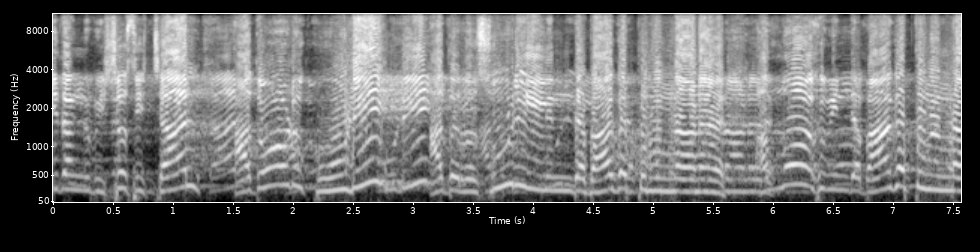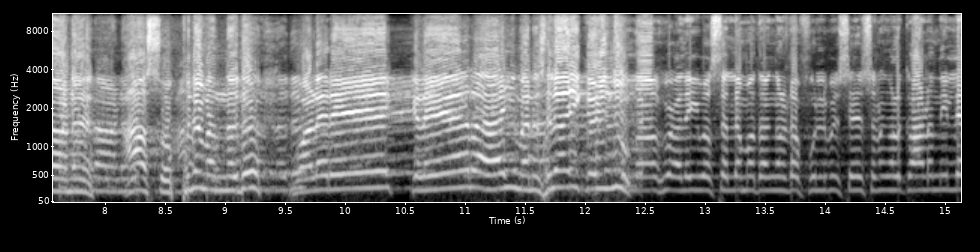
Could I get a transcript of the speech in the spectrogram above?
ഇതങ്ങ് വിശ്വസിച്ചാൽ അതോടുകൂടി അത് റസൂലിന്റെ ഭാഗത്തു നിന്നാണ് അള്ളാഹുവിന്റെ ഭാഗത്തു നിന്നാണ് ആ സ്വപ്നം എന്നത് വളരെ ക്ലിയറായി മനസ്സിലായി കഴിഞ്ഞു. അലൈഹി വസല്ലമ തങ്ങളുടെ ഫുൾ വിശേഷണങ്ങൾ കാണുന്നില്ല.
